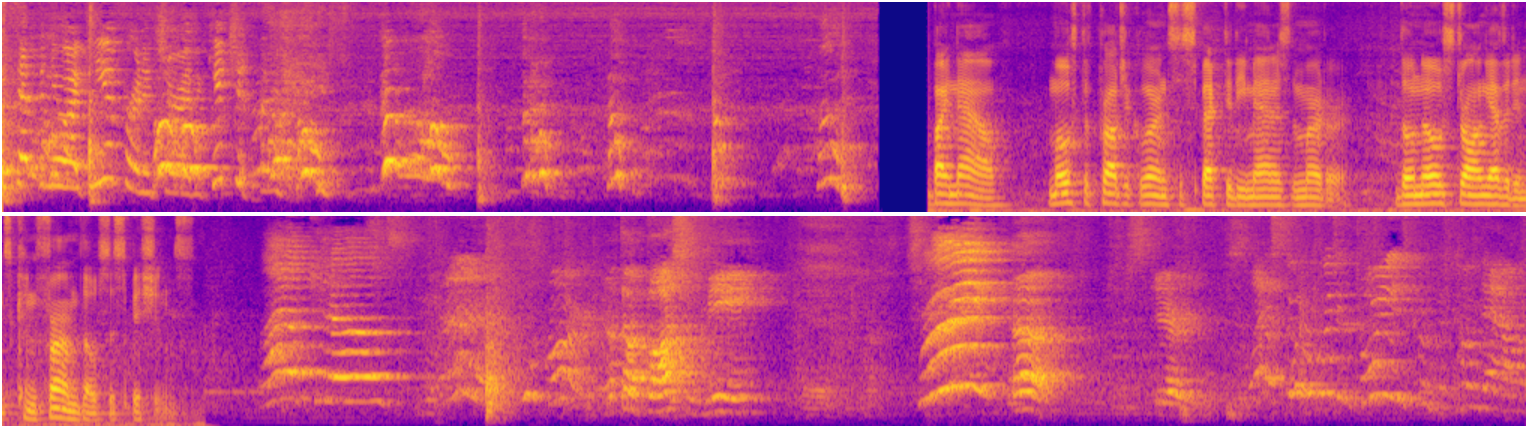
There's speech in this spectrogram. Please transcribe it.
Except the new IKEA furniture in the kitchen. By now, most of Project Learn suspected he managed the murder, though no strong evidence confirmed those suspicions. Line up, kiddos. Too hard. You're not the boss of me. Drink. Ah, scary. Last two Richard Dorian's group has come down.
